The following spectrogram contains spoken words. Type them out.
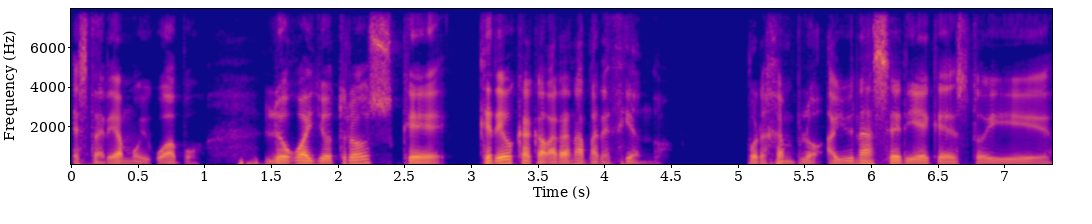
Estaría muy guapo. Luego hay otros que creo que acabarán apareciendo. Por ejemplo, hay una serie que estoy.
